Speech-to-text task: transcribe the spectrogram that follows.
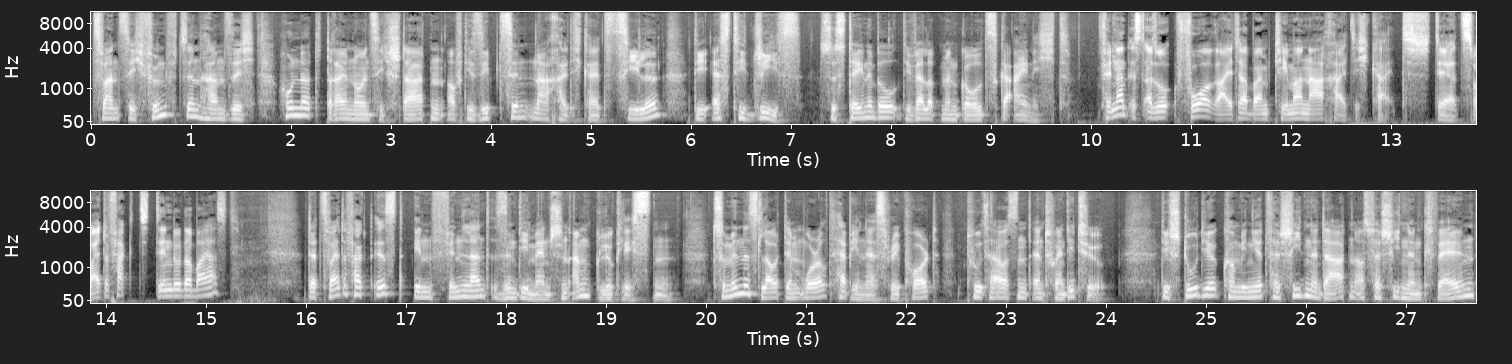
2015 haben sich 193 Staaten auf die 17 Nachhaltigkeitsziele, die SDGs, Sustainable Development Goals, geeinigt. Finnland ist also Vorreiter beim Thema Nachhaltigkeit. Der zweite Fakt, den du dabei hast? Der zweite Fakt ist, in Finnland sind die Menschen am glücklichsten. Zumindest laut dem World Happiness Report 2022. Die Studie kombiniert verschiedene Daten aus verschiedenen Quellen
